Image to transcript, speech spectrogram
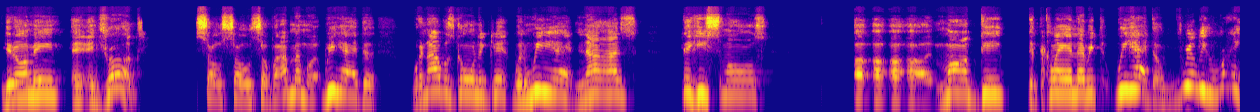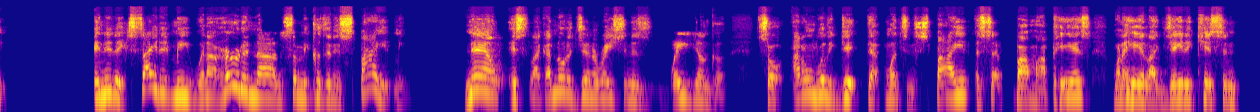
You know what I mean? And, and drugs. So so so. But I remember we had to when I was going again when we had Nas, Biggie Smalls, uh uh uh, uh Mobb Deep, the Clan, everything. We had to really write, and it excited me when I heard of Nas something because it inspired me. Now it's like I know the generation is way younger, so I don't really get that much inspired except by my peers when I hear like Jada kissing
